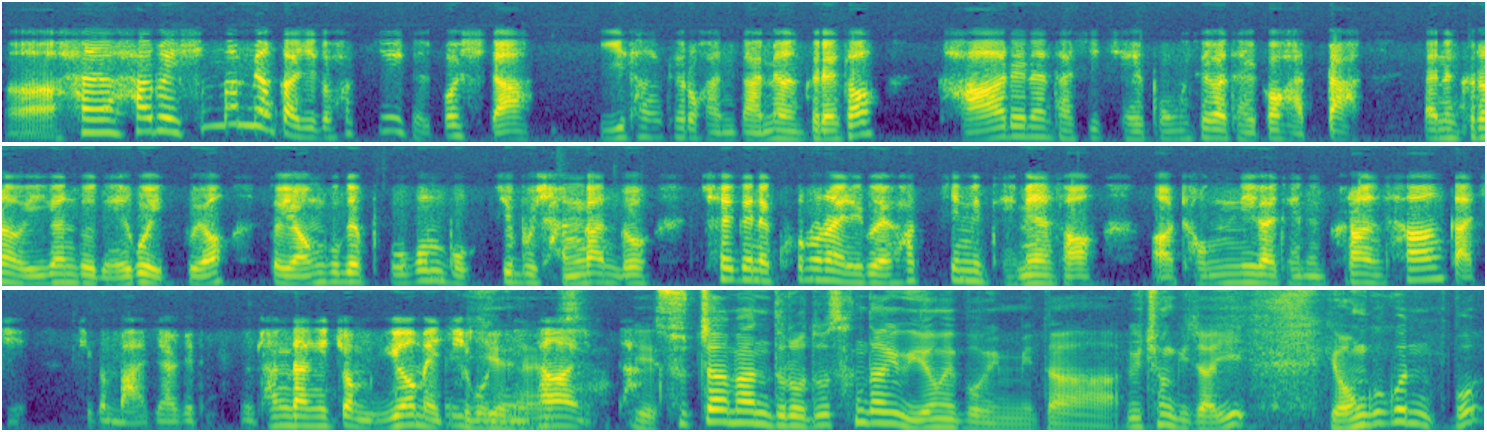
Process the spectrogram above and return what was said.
어, 하루에 10만 명까지도 확진이 될 것이다. 이 상태로 간다면 그래서 가을에는 다시 재봉쇄가 될 것 같다. 라는 그런 의견도 내고 있고요. 또 영국의 보건복지부 장관도 최근에 코로나19에 확진이 되면서 어, 격리가 되는 그런 상황까지 지금 맞이하게 됐습니다. 상당히 좀 위험해지고 예, 있는 상황입니다. 예, 숫자만 들어도 상당히 위험해 보입니다. 유청 기자, 이 영국은 뭐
